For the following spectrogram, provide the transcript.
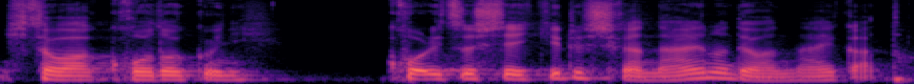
人は孤独に孤立して生きるしかないのではないかと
